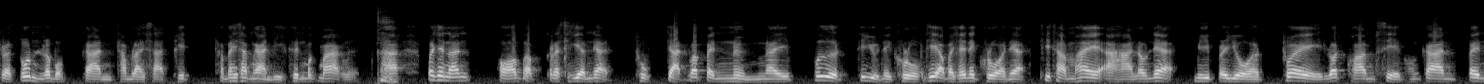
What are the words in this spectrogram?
กระตุ้นระบบการทำลายสารพิษทำให้ทำงานดีขึ้นมาก ๆเลยค่ะนะเพราะฉะนั้น หอมกับกระเทียมเนี่ยถูกจัดว่าเป็นหนึ่งในพืชที่อยู่ในครัวที่เอามาใช้ในครัวเนี่ยที่ทำให้อาหารเราเนี่ยมีประโยชน์ช่วยลดความเสี่ยงของการเป็น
